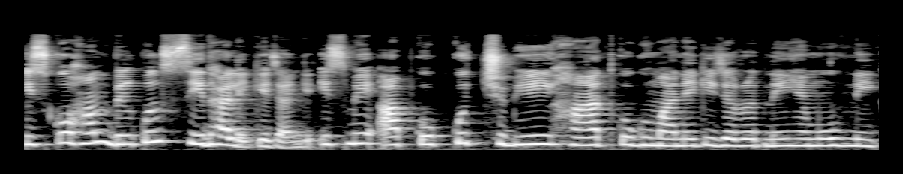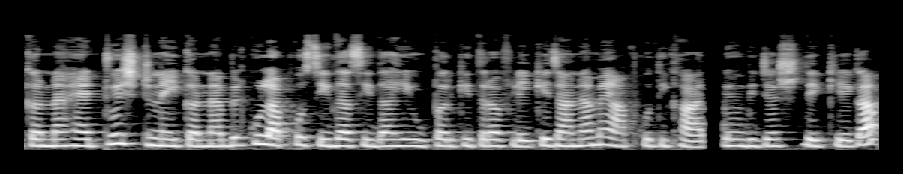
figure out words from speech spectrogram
इसको हम बिल्कुल सीधा लेके जाएँगे। इसमें आपको कुछ भी हाथ को घुमाने की ज़रूरत नहीं है मूव नहीं करना है ट्विस्ट नहीं करना है, बिल्कुल आपको सीधा सीधा ही ऊपर की तरफ़ लेके जाना। मैं आपको दिखा रही हूँ भी जस्ट देखिएगा।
